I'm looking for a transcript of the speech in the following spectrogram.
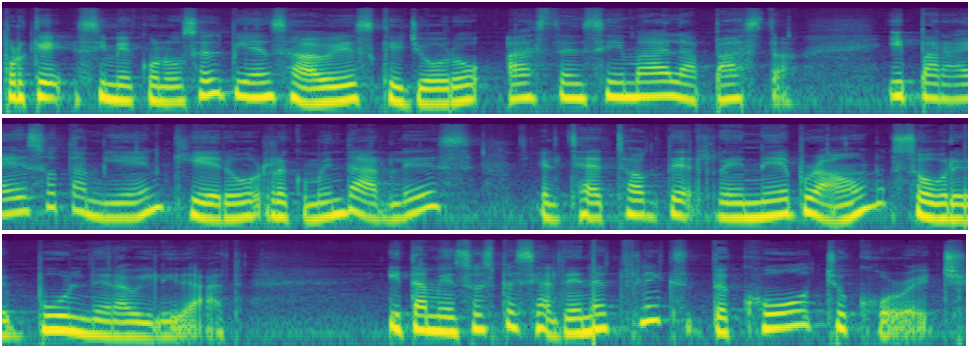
Porque si me conoces bien sabes que lloro hasta encima de la pasta. Y para eso también quiero recomendarles el TED Talk de René Brown sobre vulnerabilidad. Y también su especial de Netflix, The Call to Courage.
